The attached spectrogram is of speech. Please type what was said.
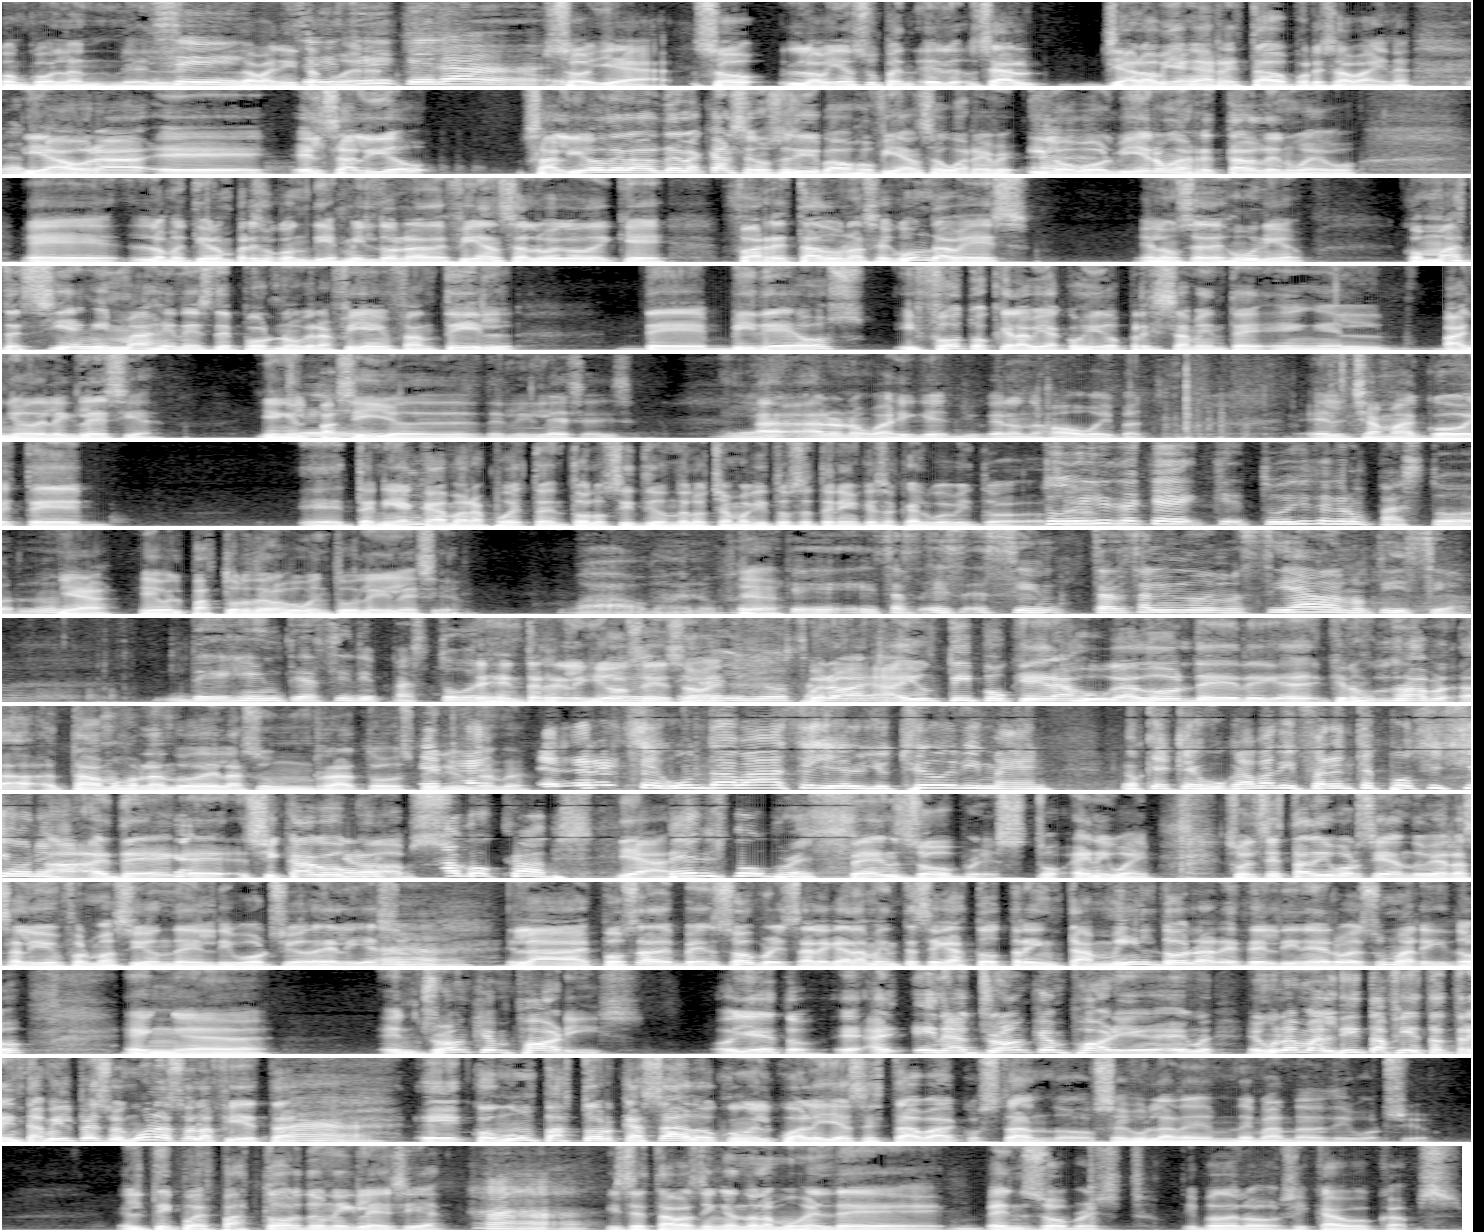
Con, con la, el- Sí, la vainita sí, fuera. sí, que era... So, yeah. So, lo habían suspendido, o sea, ya lo habían arrestado por esa vaina. Y ahora eh, él salió salió de la, de la cárcel, no sé si bajo fianza o whatever, y lo Ah. volvieron a arrestar de nuevo. Eh, lo metieron preso con 10 mil dólares de fianza luego de que fue arrestado una segunda vez, el 11 de junio, con más de 100 imágenes de pornografía infantil, de videos y fotos que él había cogido precisamente en el baño de la iglesia y en el Sí. pasillo de, de la iglesia, dice. Yeah. I, I don't know why he get, you get on the hallway, but el chamaco este eh, tenía cámaras puestas en todos los sitios donde los chamaquitos se tenían que sacar el huevito. Tú dijiste que, que- tú dijiste que era un pastor, ¿no? Yeah, y el pastor de la juventud de la iglesia. Wow, mano. pero Yeah. que esas, es- sí, están saliendo demasiadas noticias de gente así, de pastores. De gente religiosa De gente religiosa, Bueno, sí. hay, un tipo que era jugador de, de, eh, que nosotros estábamos, ah, estábamos hablando de él hace un rato, Speedy, Él, remember? él era el segunda base y el utility man, lo que, que jugaba diferentes posiciones. Ah, de eh, Chicago Cubs. Chicago Cubs. Yeah. Ben Zobrist. Ben Zobrist. So, Anyway, so él se está divorciando y ahora ha salido información del divorcio de él y eso. La esposa de Ben Zobrist alegadamente se gastó 30 mil dólares del dinero de su marido en, eh, en drunken parties. Oye esto, eh, en a drunken party, en, una maldita fiesta, 30 mil pesos en una sola fiesta, Ah. eh, con un pastor casado con el cual ella se estaba acostando, según la de- demanda de divorcio. El tipo es pastor de una iglesia y se estaba cingando la mujer de Ben Zobrist, tipo de los Chicago Cubs.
